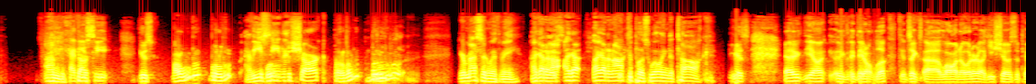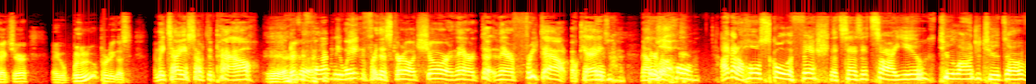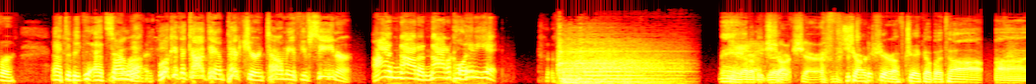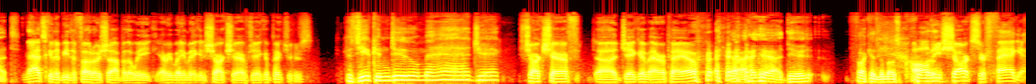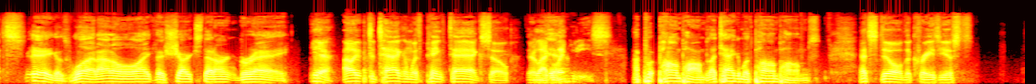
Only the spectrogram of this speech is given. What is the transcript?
I'm the Have you shark. seen? He goes. Have you seen this shark? You're messing with me. I got. An, I got. I got an octopus willing to talk. Uh, You know, they don't look. It's like uh, Law and Order. Like he shows the picture. They go. He goes. Let me tell you something, pal. Yeah. There's a family waiting for this girl at shore, and they're they're freaked out. Okay. There's, Now there's a whole. I got a whole school of fish that says it saw you two longitudes over at the be- at sunrise. look, look at the goddamn picture and tell me if you've seen her. I'm not a nautical idiot. Man, that'll be good. Shark Sheriff. Shark Sheriff Jacob Atat. That's going to be the Photoshop of the week. Everybody making Shark Sheriff Jacob pictures. Cause you can do magic. Shark Sheriff uh, Jacob Arpaio. Uh, yeah, dude. Fucking the most. All these sharks are faggots. Yeah, he goes, What? I don't like the sharks that aren't gray. Yeah, I like to tag them with pink tags, so they're like Yeah. ladies. I put pom poms. I tag them with pom poms. That's still the craziest.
